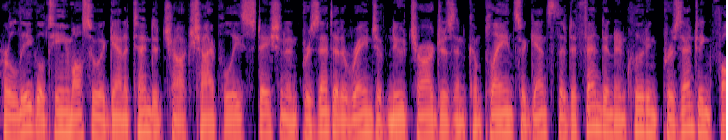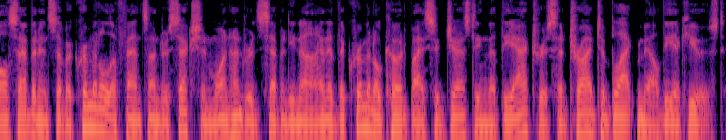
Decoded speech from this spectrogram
Her legal team also again attended Chok Chai police station and presented a range of new charges and complaints against the defendant including presenting false evidence of a criminal offense under Section 179 of the Criminal Code by suggesting that the actress had tried to blackmail the accused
